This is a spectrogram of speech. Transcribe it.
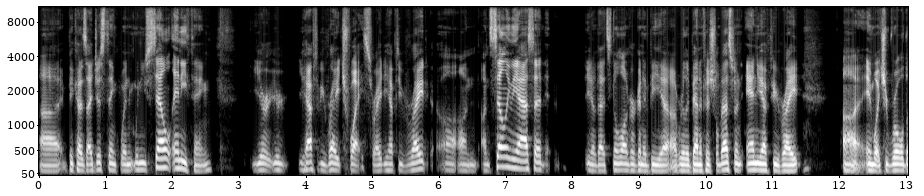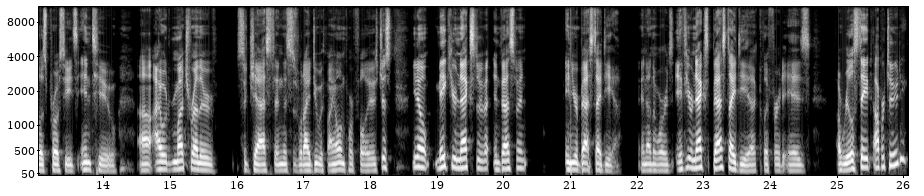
uh, because I just think when when you sell anything, you're you're you have to be right twice, right? You have to be right uh, on on selling the asset, you know that's no longer going to be a, really beneficial investment, and you have to be right uh, in what you roll those proceeds into. I would much rather suggest, and this is what I do with my own portfolio, is just you know make your next investment in your best idea. In other words, if your next best idea, Clifford, is a real estate opportunity,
